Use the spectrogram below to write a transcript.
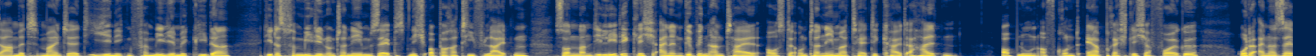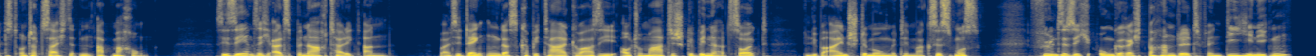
Damit meint er diejenigen Familienmitglieder, die das Familienunternehmen selbst nicht operativ leiten, sondern die lediglich einen Gewinnanteil aus der Unternehmertätigkeit erhalten ob nun aufgrund erbrechtlicher Folge oder einer selbst unterzeichneten Abmachung. Sie sehen sich als benachteiligt an, weil sie denken, dass Kapital quasi automatisch Gewinne erzeugt, in Übereinstimmung mit dem Marxismus, fühlen sie sich ungerecht behandelt, wenn diejenigen,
